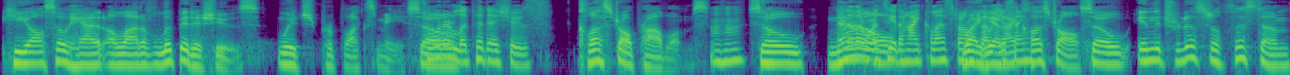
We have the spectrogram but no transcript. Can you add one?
he also had a lot of lipid issues, which perplex me. So, so what are lipid issues? Cholesterol problems. Mm-hmm. So now, in other words, he had high cholesterol. Right, he had high saying? cholesterol. So in the traditional system,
